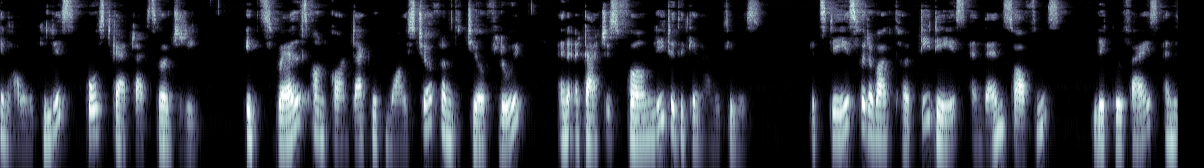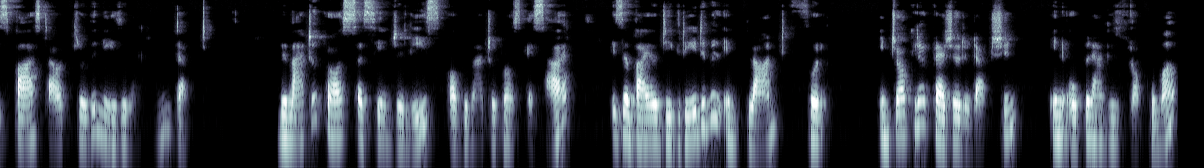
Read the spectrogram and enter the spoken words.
canaliculus post cataract surgery. It swells on contact with moisture from the tear fluid and attaches firmly to the canaliculus. It stays for about 30 days and then softens, liquefies, and is passed out through the nasolacrimal duct. Bimatoprost sustained release or Bimatoprost SR is a biodegradable implant for intraocular pressure reduction in open angle glaucoma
